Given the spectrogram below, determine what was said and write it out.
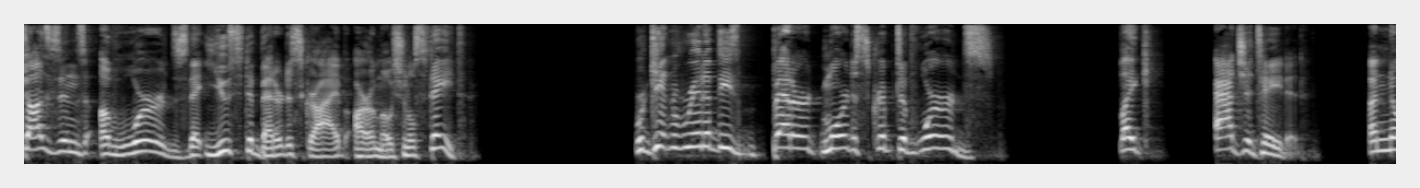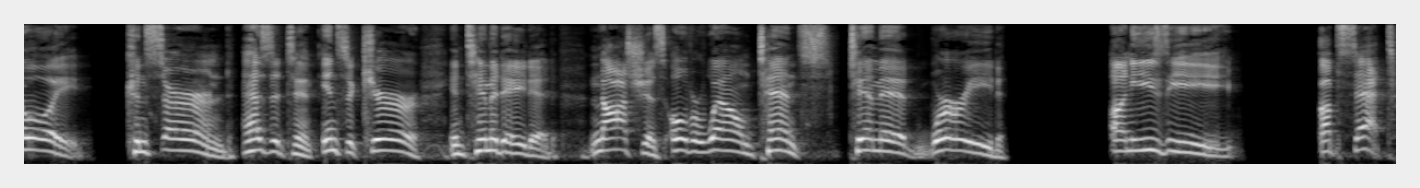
dozens of words that used to better describe our emotional state. We're getting rid of these better, more descriptive words like agitated, annoyed, concerned, hesitant, insecure, intimidated, nauseous, overwhelmed, tense, timid, worried, uneasy, upset.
